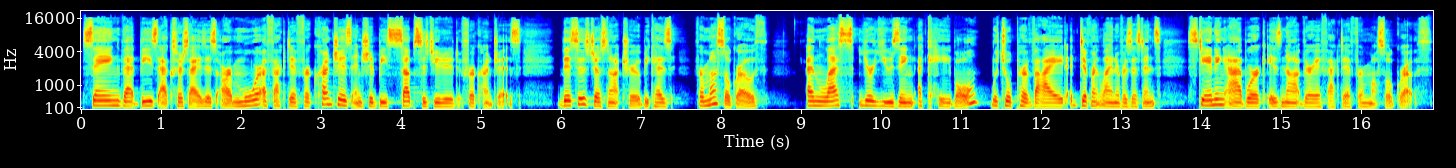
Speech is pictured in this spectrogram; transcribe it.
saying that these exercises are more effective for crunches and should be substituted for crunches. This is just not true because for muscle growth, unless you're using a cable, which will provide a different line of resistance, standing ab work is not very effective for muscle growth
